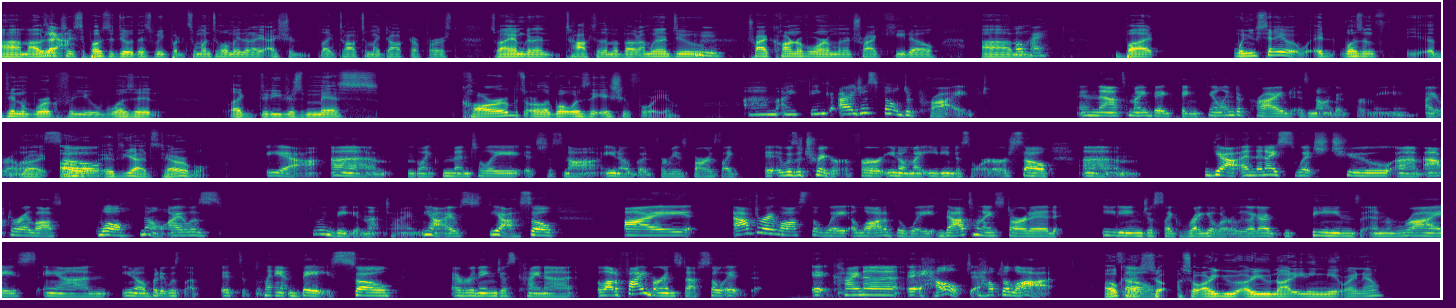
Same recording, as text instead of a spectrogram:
Um, I was Yeah. actually supposed to do it this week, but someone told me that I, I should like talk to my doctor first. So I am gonna talk to them about. I'm gonna do Mhm. try carnivore. I'm gonna try keto. Um, okay. But when you say it, it wasn't, it didn't work for you, was it like did you just miss carbs or like what was the issue for you? Um, I think I just felt deprived. And that's my big thing. Feeling deprived is not good for me. I realize. Right. So oh, it's yeah, it's terrible. yeah. Um, like mentally, it's just not, you know, good for me as far as like it, it was a trigger for, you know, my eating disorder. So um yeah, and then I switched to um after I lost well, no, I was doing vegan that time. Yeah, I was yeah. So I after I lost the weight, a lot of the weight, that's when I started eating just like regularly, like I beans and rice and you know, but it was a- it's plant based, so everything just kind of a lot of fiber and stuff. So it it kind of it helped. It helped a lot. Okay, So- so so are you are you not eating meat right now?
